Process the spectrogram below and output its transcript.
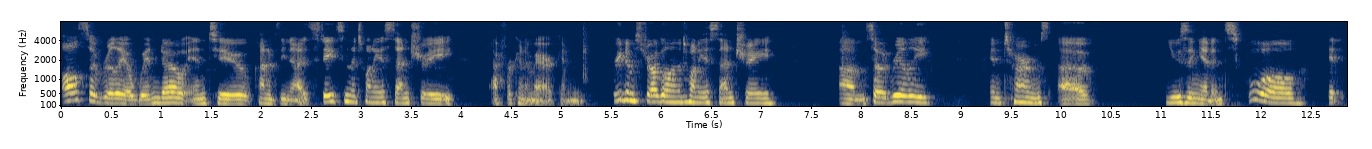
also really a window into kind of the United States in the 20th century, African American freedom struggle in the 20th century. Um, so it really, in terms of using it in school, it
